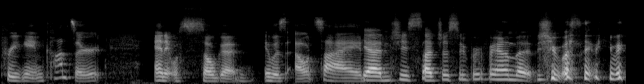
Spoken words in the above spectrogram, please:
pregame concert. And it was so good. It was outside. Yeah, and she's such a super fan that she wasn't even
